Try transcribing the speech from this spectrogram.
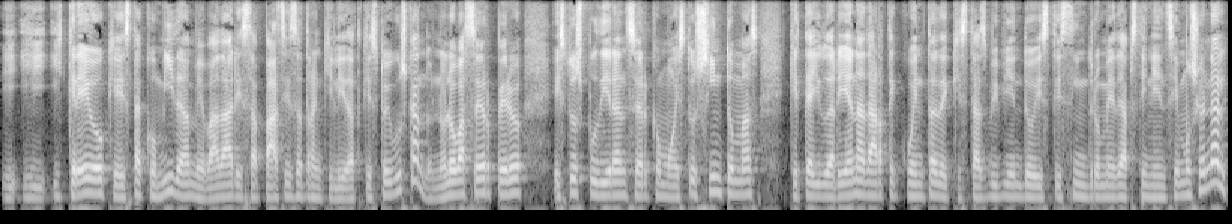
y, creo que esta comida me va a dar esa paz y esa tranquilidad que estoy buscando. No lo va a hacer, pero estos pudieran ser como estos síntomas que te ayudarían a darte cuenta de que estás viviendo este síndrome de abstinencia emocional.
